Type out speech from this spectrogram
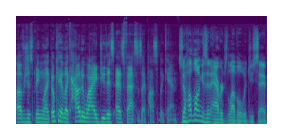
of just being like, okay, like how do I do this as fast as I possibly can? So how long is an average level? Would you say?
